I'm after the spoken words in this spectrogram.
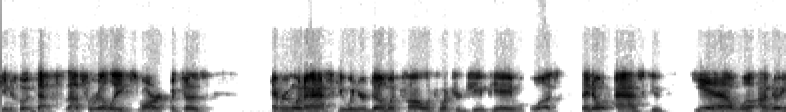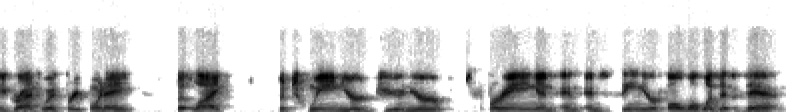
You know, that's that's really smart because everyone asks you when you're done with college what your GPA was. They don't ask you, yeah, well, I know you graduated 3.8, but like between your junior spring and, and, and senior fall, what was it then?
